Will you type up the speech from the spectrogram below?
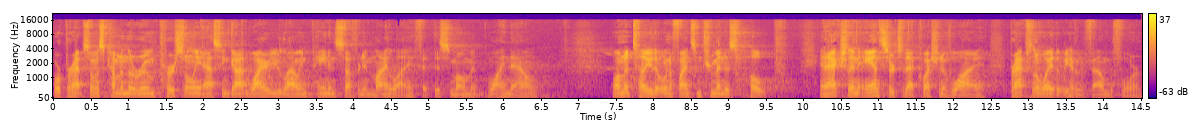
Or perhaps someone's coming in the room personally asking God, why are you allowing pain and suffering in my life at this moment? Why now? Well, I'm going to tell you that we're going to find some tremendous hope and actually an answer to that question of why, perhaps in a way that we haven't found before.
